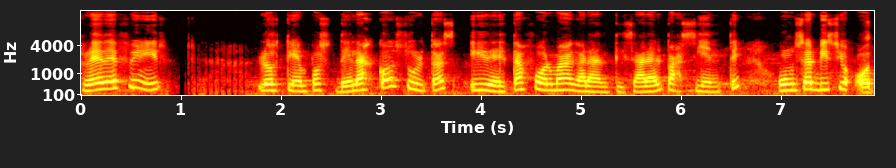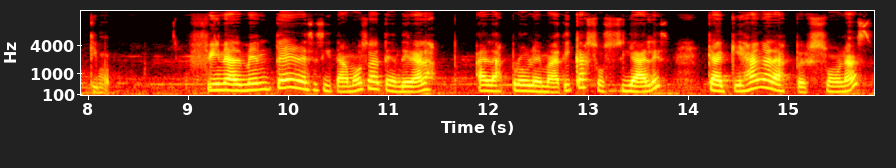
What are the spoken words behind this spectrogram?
redefinir los tiempos de las consultas y de esta forma garantizar al paciente un servicio óptimo Finalmente, necesitamos atender a las, a las problemáticas sociales que aquejan a las personas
